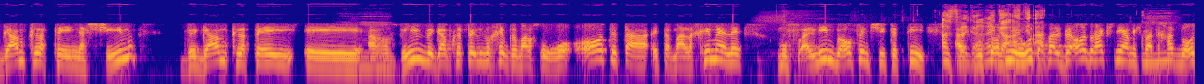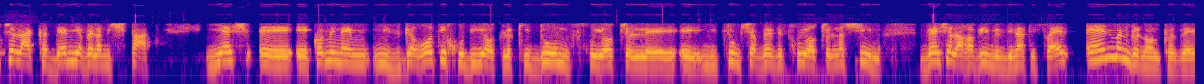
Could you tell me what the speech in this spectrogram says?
גם כלפי נשים וגם כלפי אה, ערבים וגם כלפי מזרחים. כלומר, אנחנו רואות את, ה, את המהלכים האלה מופעלים באופן שיטתי. אז על רגע, קבוצות רגע, מיעוט, אבל בעוד, רק שנייה, משפט אחד, בעוד שלאקדמיה ולמשפט. יש אה, אה, כל מיני מסגרות ייחודיות לקידום זכויות של אה, אה, ייצוג שווה וזכויות של נשים ושל ערבים במדינת ישראל, אין מנגנון כזה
